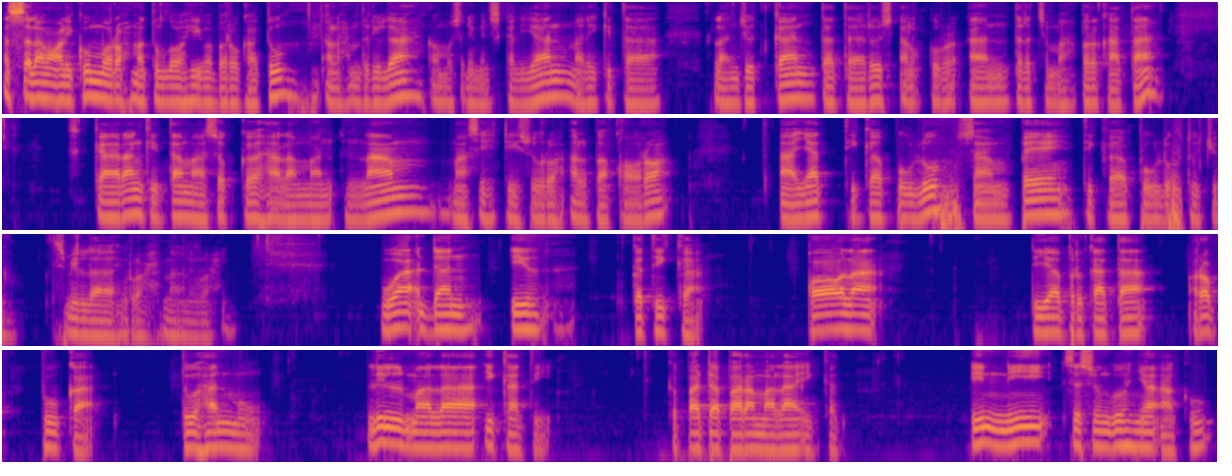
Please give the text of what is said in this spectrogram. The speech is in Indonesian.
Assalamualaikum warahmatullahi wabarakatuh. Alhamdulillah kaum muslimin sekalian, mari kita lanjutkan tadarus Al-Qur'an terjemah berkata. Sekarang kita masuk ke halaman 6 masih di surah Al-Baqarah ayat 30 sampai 37. Bismillahirrahmanirrahim. Wa dan id ketika qala dia berkata Rabbuka Tuhanmu lil malaikati kepada para malaikat ini sesungguhnya aku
